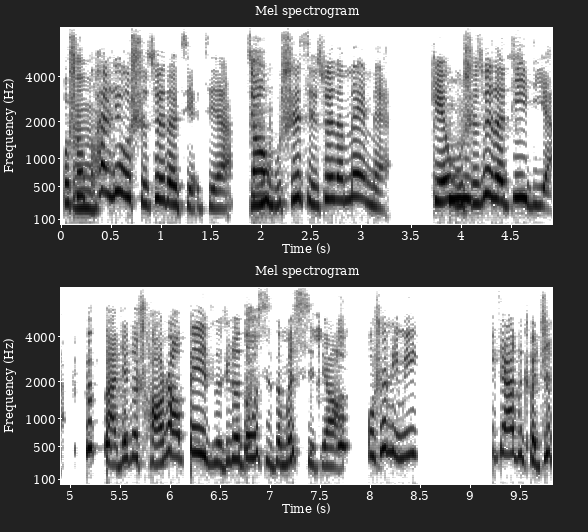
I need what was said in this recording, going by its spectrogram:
我说嗯。快六十岁的姐姐教五十几岁的妹妹给五十岁的弟弟把这个床上被子这个东西怎么洗掉？我说你们一家子可真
